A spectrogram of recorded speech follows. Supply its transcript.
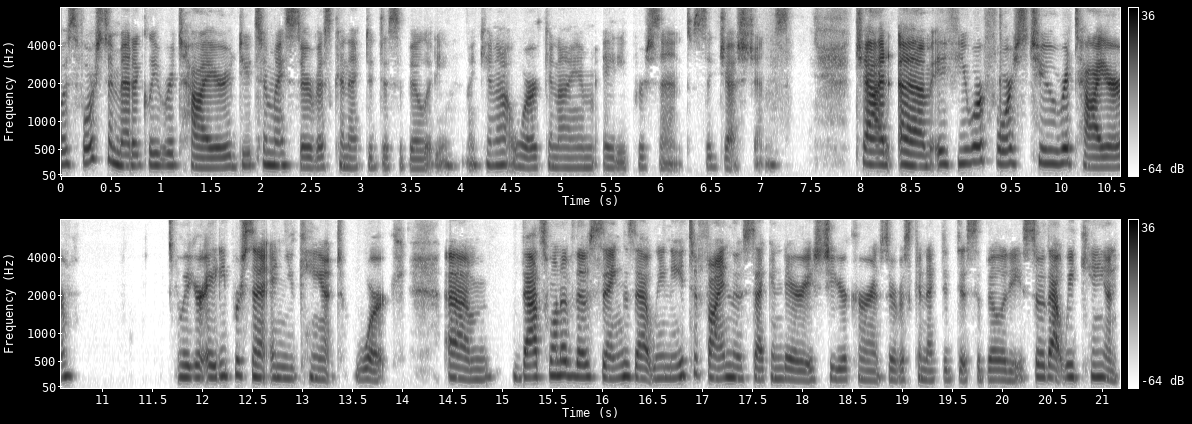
was forced to medically retire due to my service connected disability. I cannot work and I am 80% suggestions. Chad, um, if you were forced to retire, but you're 80% and you can't work. Um, that's one of those things that we need to find those secondaries to your current service connected disability so that we can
